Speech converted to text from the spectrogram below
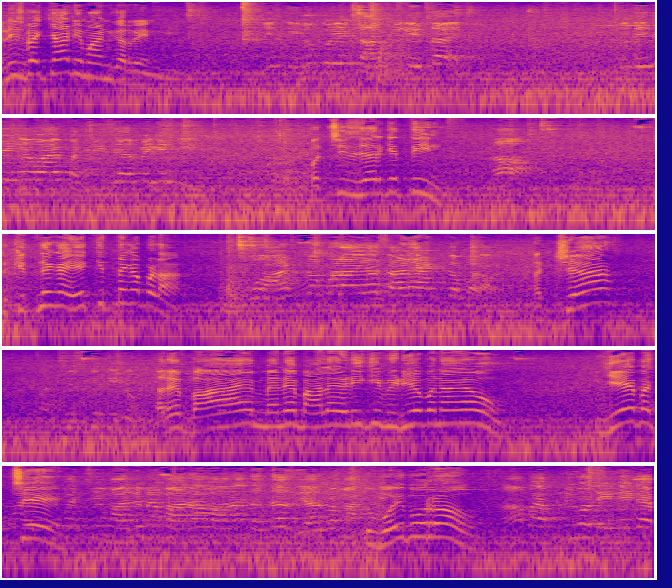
अनीस भाई क्या डिमांड कर रहे हैं इनकी? ये तीनों को एक साल की लेता है। तो दे देंगे भाई पच्चीस हज़ार रुपये के तीन। पच्चीस हज़ार के तीन? हाँ। तो कितने का एक कितने का पड़ा? वो आठ का पड़ा या साढ़े आठ का पड़ा? अच्छा? पच्चीस के तीनों अरे भाई मैंने बाला एड़ी की वीडियो बनाया हूँ। ये बच्चे। बच्चे मालूम है बारह बारह दस दस हज़ार रुपये तो वही बोल रहा हूँ। हाँ भाई अपनी को देने का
